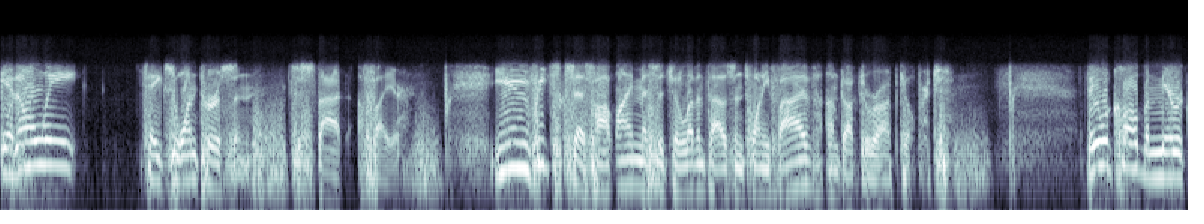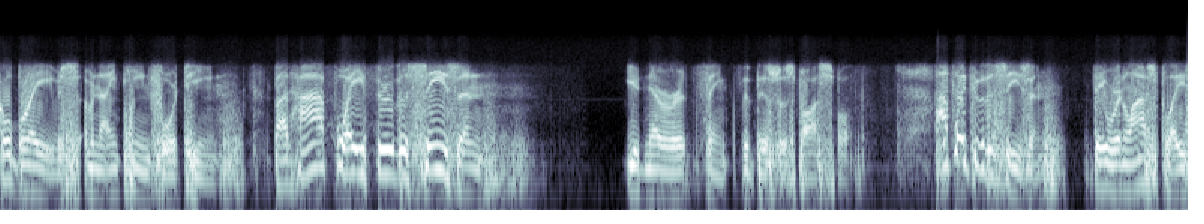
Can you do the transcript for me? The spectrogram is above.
It only takes one person to start a fire. You've reached Success Hotline, message 11025. I'm Dr. Rob Gilbert. They were called the Miracle Braves of 1914. But halfway through the season, you'd never think that this was possible. Halfway through the season, they were in last place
